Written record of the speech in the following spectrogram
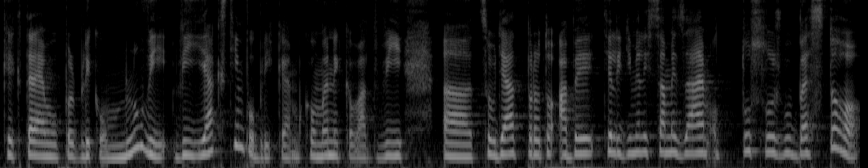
ke kterému publiku mluví, ví, jak s tím publikem komunikovat, ví, uh, co dělat pro to, aby ti lidi měli sami zájem o tu službu bez toho,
